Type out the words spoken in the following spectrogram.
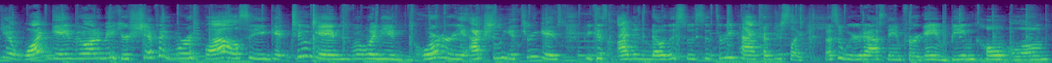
get one game. You want to make your shipping worthwhile, so you get two games. But when you order, you actually get three games. Because I didn't know this was a three pack. I'm just like, that's a weird ass name for a game. Being home alone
